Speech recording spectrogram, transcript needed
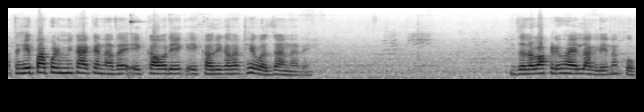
आता हे पापड मी काय करणार आहे? एकावर एक एकावर एक आता ठेवत जाणार आहे. जरा वाकडे व्हायला लागले ना खूप.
